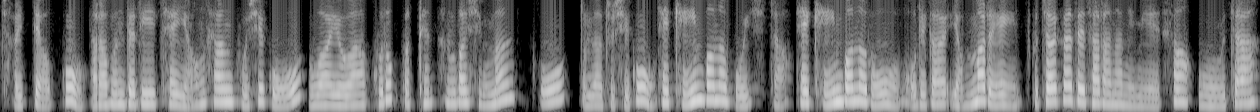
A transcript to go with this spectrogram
절대 없고 여러분들이 제 영상 보시고 좋아요와 구독 버튼 한 번씩만 꼭 눌러주시고 제 개인 번호 보이시죠? 제 개인 번호로 우리가 연말에 부자가 되자라는 의미에서 우자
